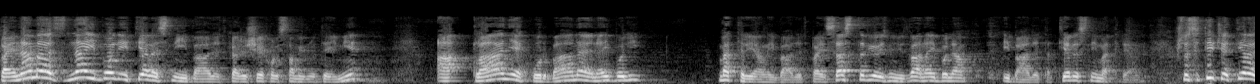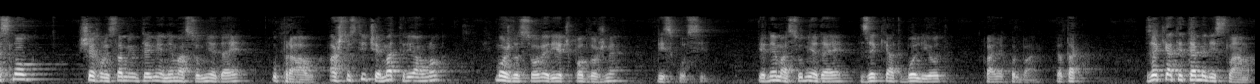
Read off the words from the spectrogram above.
Pa je namaz najbolji tjelesni ibadet, kaže šehol Islam ibn Tejmije, a klanje kurbana je najbolji materijalni ibadet, pa je sastavio između dva najbolja ibadeta, tjelesni i materijalni. Što se tiče tjelesnog, šehol islam ibn Tejmije nema sumnje da je u pravu. A što se tiče materijalnog, možda su ove riječi podložne diskusiji. Jer nema sumnje da je zekijat bolji od klanja kurbana. Je tako? Zekijat je temelj islama.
